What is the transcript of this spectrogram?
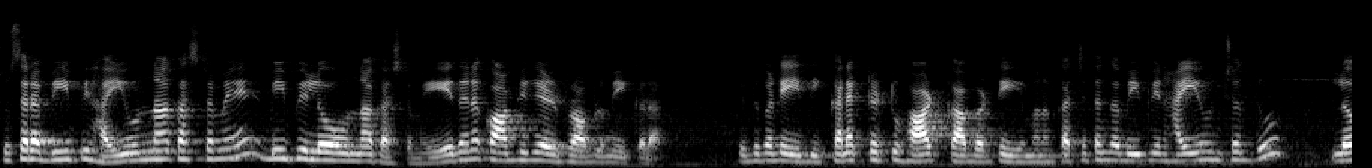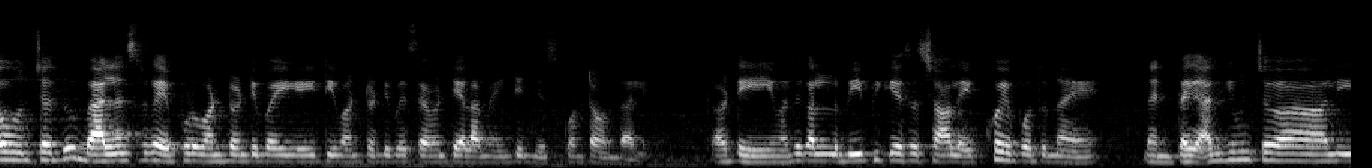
చూసారా బీపీ హై ఉన్నా కష్టమే బీపీ లో ఉన్నా కష్టమే. ఏదైనా కాంప్లికేటెడ్ ప్రాబ్లమే ఇక్కడ. ఎందుకంటే ఇది కనెక్టెడ్ టు హార్ట్ కాబట్టి మనం ఖచ్చితంగా బీపీని హై ఉంచొద్దు లో ఉంచొద్దు బ్యాలెన్స్డ్గా ఎప్పుడు one twenty by eighty one twenty by seventy అలా మెయింటైన్ చేసుకుంటూ ఉండాలి. కాబట్టి ఈ మధ్యకాలంలో బీపీ కేసెస్ చాలా ఎక్కువ అయిపోతున్నాయి దాన్ని తగి అధిగమించాలి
